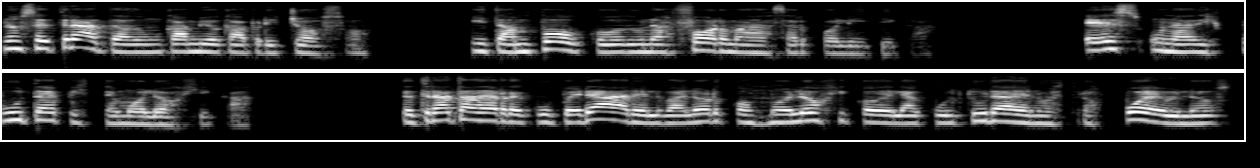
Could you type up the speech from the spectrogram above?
no se trata de un cambio caprichoso, y tampoco de una forma de hacer política. Es una disputa epistemológica. Se trata de recuperar el valor cosmológico de la cultura de nuestros pueblos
